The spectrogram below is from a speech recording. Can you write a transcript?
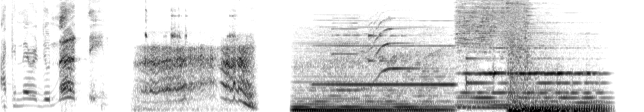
I can never do nothing.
